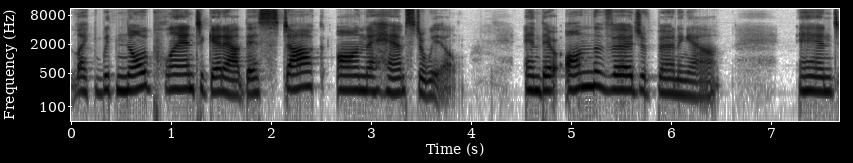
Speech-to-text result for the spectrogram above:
like with no plan to get out. They're stuck on the hamster wheel and they're on the verge of burning out. And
